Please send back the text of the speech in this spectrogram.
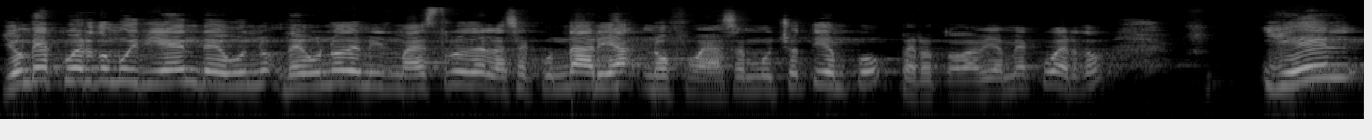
Yo me acuerdo muy bien de uno, de mis maestros de la secundaria, no fue hace mucho tiempo, pero todavía me acuerdo. Y él,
